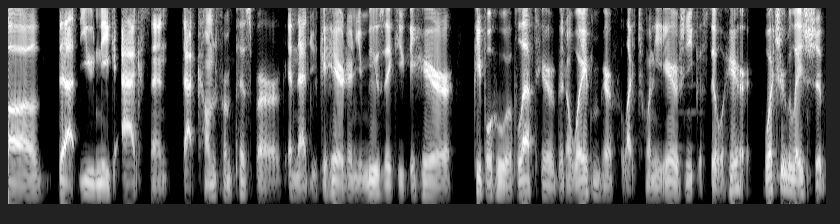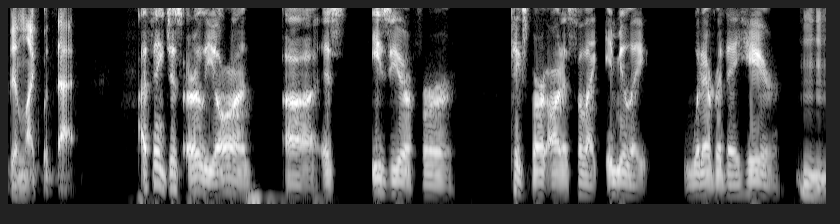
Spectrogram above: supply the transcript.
of that unique accent that comes from Pittsburgh and that you could hear it in your music. You could hear people who have left here, been away from here for like 20 years, and you could still hear it. What's your relationship been like with that? I think just early on, uh, it's easier for Pittsburgh artists to like emulate whatever they hear, mm-hmm.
